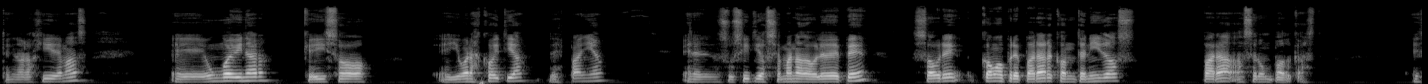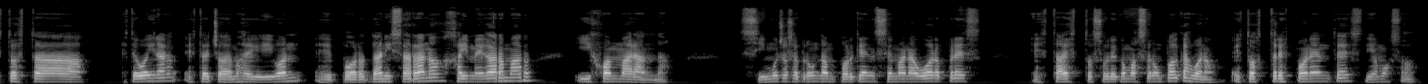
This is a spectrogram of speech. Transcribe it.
tecnología y demás, eh, un webinar que hizo eh, Iván Ascoitia de España en, su sitio Semana WP sobre cómo preparar contenidos para hacer un podcast. Esto está, este webinar está hecho además de Iván eh, por Dani Serrano, Jaime Garmar y Juan Maranda. Si muchos se preguntan por qué en Semana WordPress está esto sobre cómo hacer un podcast, bueno, estos tres ponentes, digamos, o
